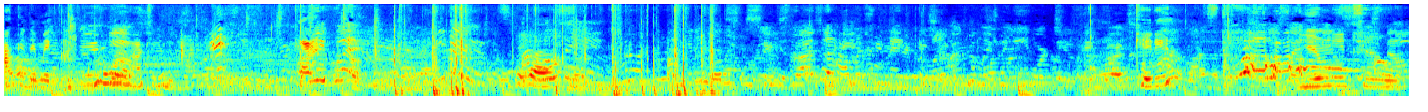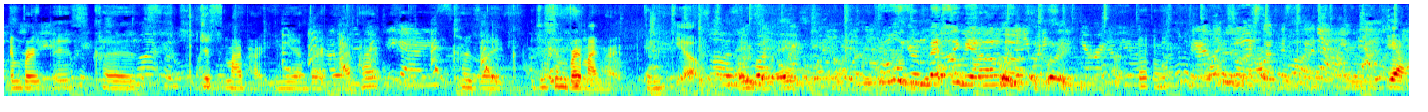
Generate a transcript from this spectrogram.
academic. Actually. Hey, put. We need? Cady, you need to invert this because just my part. You need to invert my part because like just invert my part. Thank you. Oh, you're messing it up. Yeah.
